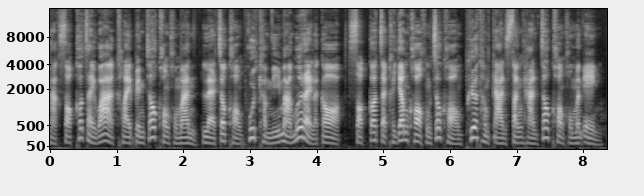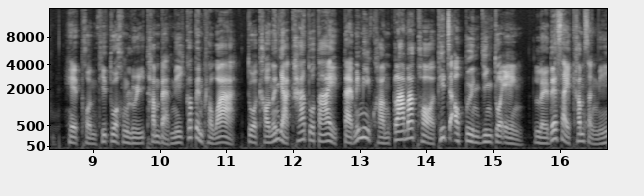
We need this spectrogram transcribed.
หากซอกเข้าใจว่าใครเป็นเจ้าของของมัน และเจ้าของพูดคำนี้มาเมื่อไหร่ละก็ ซอกก็จะขย้ำคอของเจ้าของ เพื่อทำการสังหารเจ้าของของมันเอง เหตุผลที่ตัวของลุยทำแบบนี้ก็เป็นเพราะว่า ตัวเขานั้นอยากฆ่าตัวตายแต่ไม่มีความกล้ามากพอที่จะเอาปืนยิงตัวเอง เลยได้ใส่คำสั่งนี้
